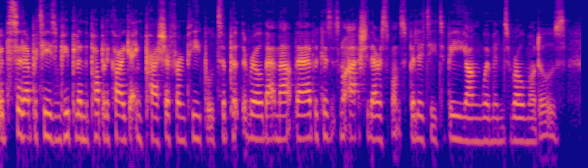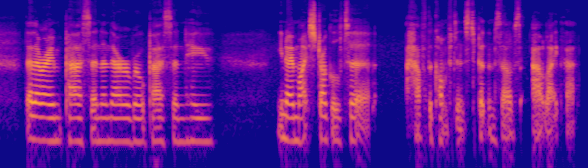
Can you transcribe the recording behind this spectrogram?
with celebrities and people in the public eye getting pressure from people to put the real them out there because it's not actually their responsibility to be young women's role models. They're their own person and they're a real person who, you know, might struggle to have the confidence to put themselves out like that.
